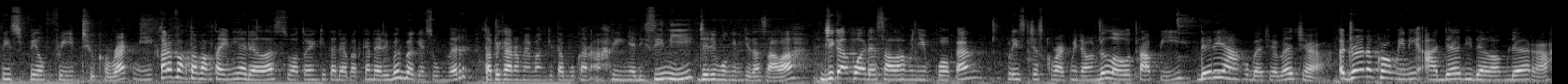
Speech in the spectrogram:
please feel free to correct me. Karena fakta-fakta ini adalah sesuatu yang kita dapatkan dari berbagai sumber, tapi karena memang kita bukan ahlinya di sini, jadi mungkin kita salah. Jika aku ada salah menyimpulkan, please just correct me down below. Tapi dari yang aku baca-baca, adrenochrome ini ada di dalam darah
